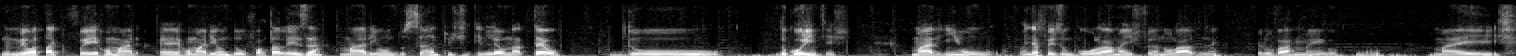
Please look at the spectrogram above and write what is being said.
Meu ataque foi Romar, é, Romarinho do Fortaleza, Marinho do Santos e Leonatel do, do Corinthians. Marinho ainda fez um gol lá, mas foi anulado, né? Pelo Varmengo. Mas.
